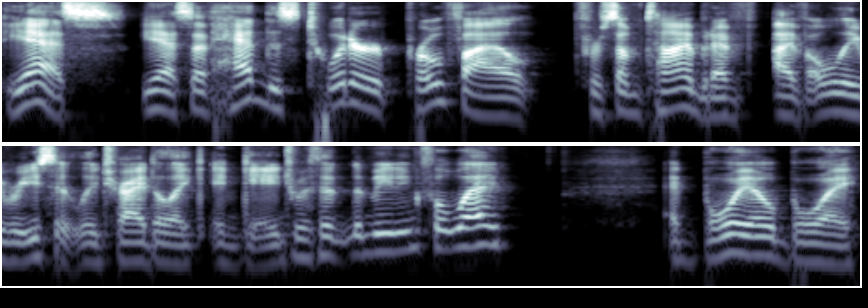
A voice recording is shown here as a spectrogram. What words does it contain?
Yes, yes, I've had this Twitter profile for some time, but I've I've only recently tried to like engage with it in a meaningful way. And boy, oh boy,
